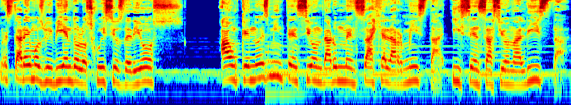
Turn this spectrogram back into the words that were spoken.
¿no estaremos viviendo los juicios de Dios? Aunque no es mi intención dar un mensaje alarmista y sensacionalista,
